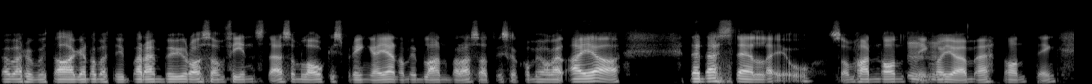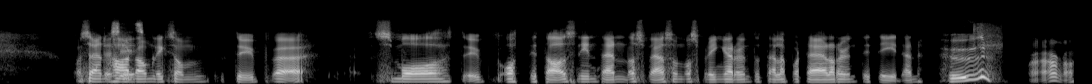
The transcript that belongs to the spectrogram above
överhuvudtaget. De är typ bara en byrå som finns där som Loki springer igenom ibland bara så att vi ska komma ihåg att ah ja, det där stället ju, som har någonting mm -hmm. att göra med någonting. Och sen Precis. har de liksom typ äh, små typ 80-tals Nintendo-spel som de springer runt och teleporterar runt i tiden. Hur? Uh,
